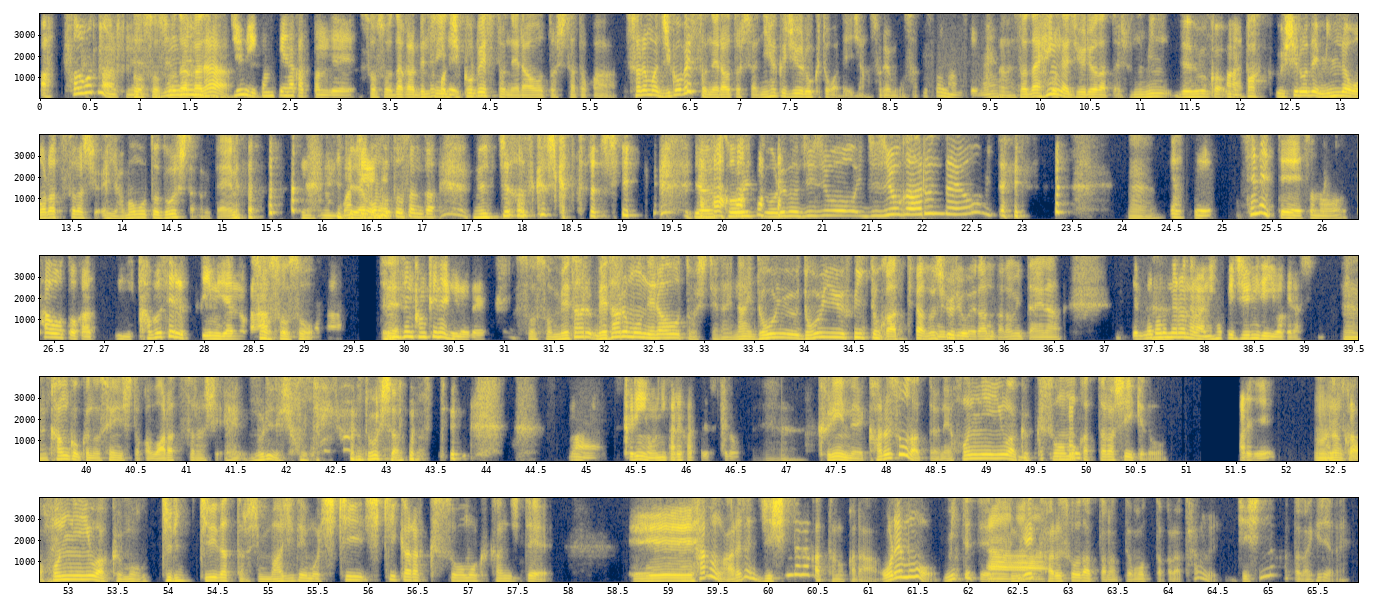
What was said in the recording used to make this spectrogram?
あ、そういうことなんですね。そうそうそうだから順位関係なかったんで、そうそう。だから別に自己ベスト狙おうとしたとか、それも自己ベスト狙おうとしたら216とかでいいじゃん、それもさ。そうなんですよね。うん、そうだ変な重量だったでしょ。みんで、なんか、はい後ろでみんな笑ってたらしいよ。え、山本どうしたのみたいな。山。本さんがめっちゃ恥ずかしかったらしい。いや、こう言って俺の事情、事情があるんだよ、みたいな。うん。だって、せめて、その、タオとかに被せるって意味でやるのかなそうそうそう全然関係ない重量で。そうそう、メダル、メダルも狙おうとしてない。何どういう、どういう意図があってあの重量を選んだのみたいな。で、メダルメロンなら212でいいわけだし。うん、韓国の選手とか笑ってたらしい。え、無理でしょみたいな。どうしたのつって。まあ、クリーン鬼軽かったですけど、クリーンで軽そうだったよね。本人曰くクソ重かったらしいけど、あれで。うん、なんか本人曰くもうギリッギリだったらしい。マジでもう引き、引きからクソ重く感じて、へえ。多分あれじゃん自信がなかったのかな。俺も見ててすげえ軽そうだったなって思ったから、多分自信なかっただけじゃない？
